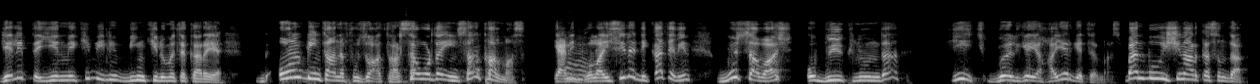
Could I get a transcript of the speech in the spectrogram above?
gelip de 22 bin, kilometre kareye 10 bin tane füze atarsa orada insan kalmaz. Yani Hı hı. dolayısıyla dikkat edin bu savaş o büyüklüğünde hiç bölgeye hayır getirmez. Ben bu işin arkasında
